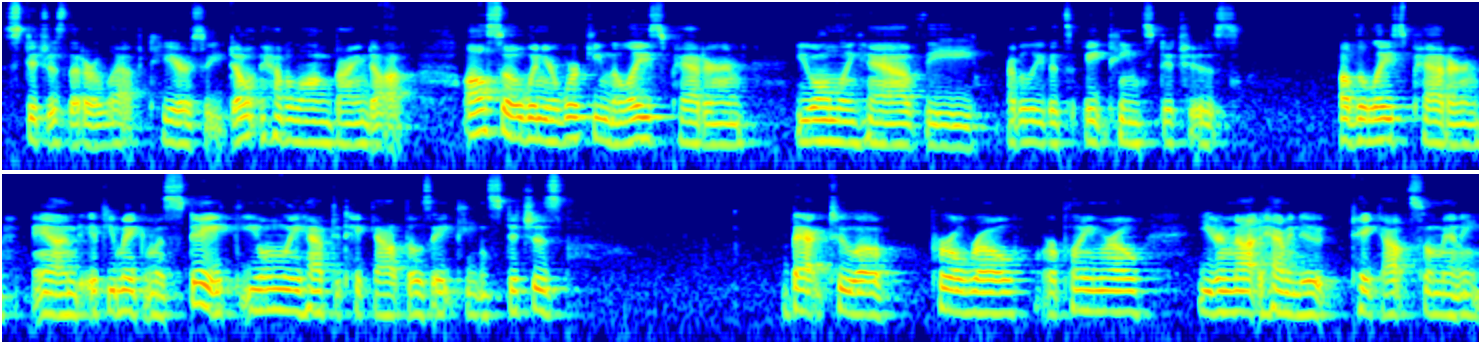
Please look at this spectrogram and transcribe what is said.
stitches that are left here so you don't have a long bind off. Also, when you're working the lace pattern, you only have the, I believe it's 18 stitches of the lace pattern. And if you make a mistake you only have to take out those 18 stitches back to a purl row or plain row. You're not having to take out so many.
